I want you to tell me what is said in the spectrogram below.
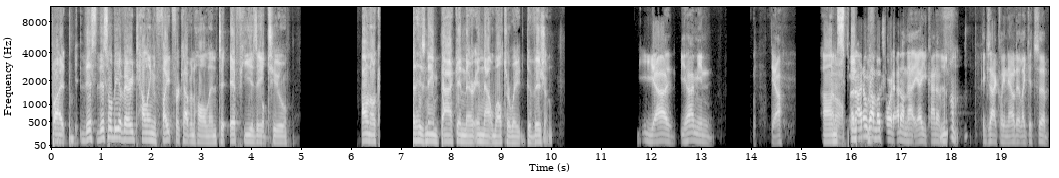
but this this will be a very telling fight for Kevin Holland to if he is able to I don't know get his name back in there in that welterweight division. Yeah, yeah. I mean, yeah. I Um don't, know. But I don't got much more to add on that. Yeah, you kind of exactly nailed it. Like it's a,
